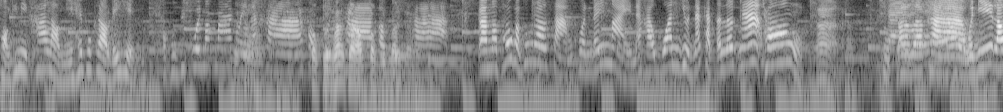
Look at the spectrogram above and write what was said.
ของที่มีค่าเหล่านี้ให้พวกเราได้เห็น ขอบคุณพี่กล้วยมาก ๆ เลยนะคะขอบคุณมากครับะขอบคุณมากครับค่ะกลับมาพบกับพวกเรา 3 คนได้ใหม่นะคะ วันหยุดนักขัตฤกษ์หน้าช่องห้าครับถูกต้องแล้วค่ะ วันนี้เรา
